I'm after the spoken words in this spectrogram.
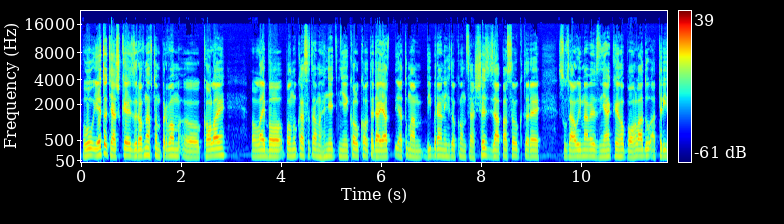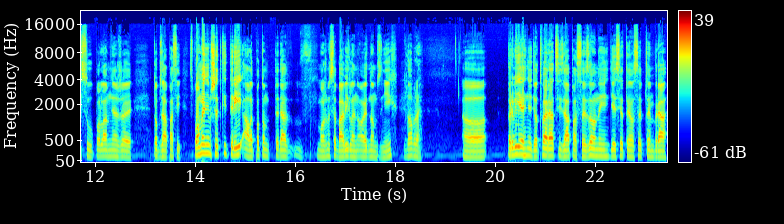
Uh, je to ťažké, zrovna v tom prvom uh, kole, lebo ponúka sa tam hneď niekoľko, teda ja, ja tu mám vybraných dokonca 6 zápasov, ktoré sú zaujímavé z nejakého pohľadu a 3 sú podľa mňa, že top zápasy. Spomeniem všetky tri, ale potom teda môžeme sa baviť len o jednom z nich. Dobre. Uh, prvý je hneď otvárací zápas sezóny 10. septembra,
